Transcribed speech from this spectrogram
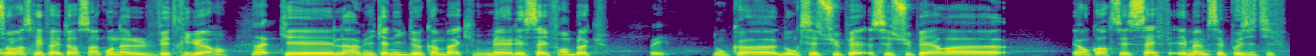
sur oui. un Street Fighter V, on a le V-Trigger, Ouais. qui est la mécanique de comeback, mais elle est safe en bloc. Oui. Donc, donc c'est super, c'est super. et encore, c'est safe et même c'est positif.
